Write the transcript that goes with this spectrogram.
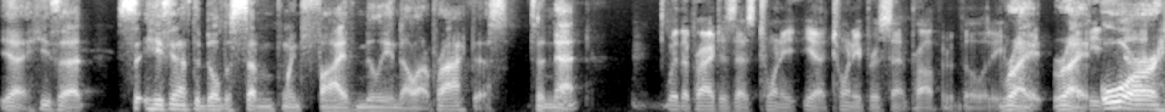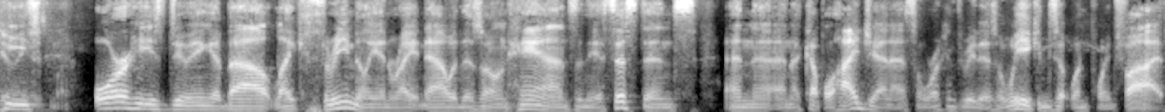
Yeah, he's at he's gonna have to build a 7.5 million dollar practice to net. With a practice that's 20 yeah 20% profitability. Right right. he's or he's or he's doing about like 3 million right now with his own hands and the assistants and and a couple hygienists and working three days a week and he's at 1.5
